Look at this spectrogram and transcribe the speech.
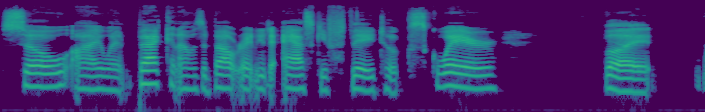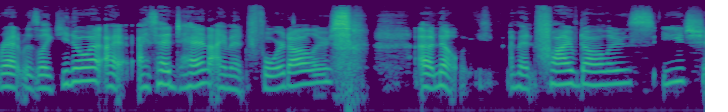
So I went back and I was about ready to ask if they took Square, but Rhett was like, you know what? I, I said 10, I meant $4. uh, no, I meant $5 each.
